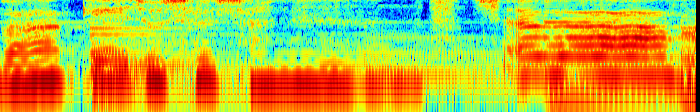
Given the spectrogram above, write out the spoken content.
밖에 저 세상은 차가워요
